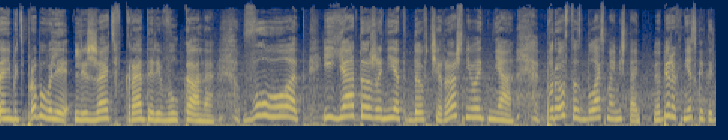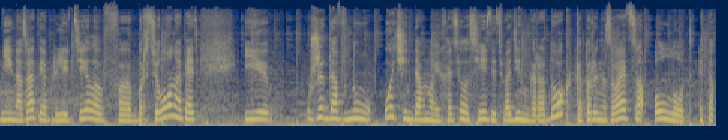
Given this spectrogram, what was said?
когда-нибудь пробовали лежать в кратере вулкана? Вот! И я тоже нет до вчерашнего дня. Просто сбылась моя мечта. Во-первых, несколько дней назад я прилетела в э, Барселону опять, и уже давно, очень давно я хотела съездить в один городок, который называется Олот. Это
